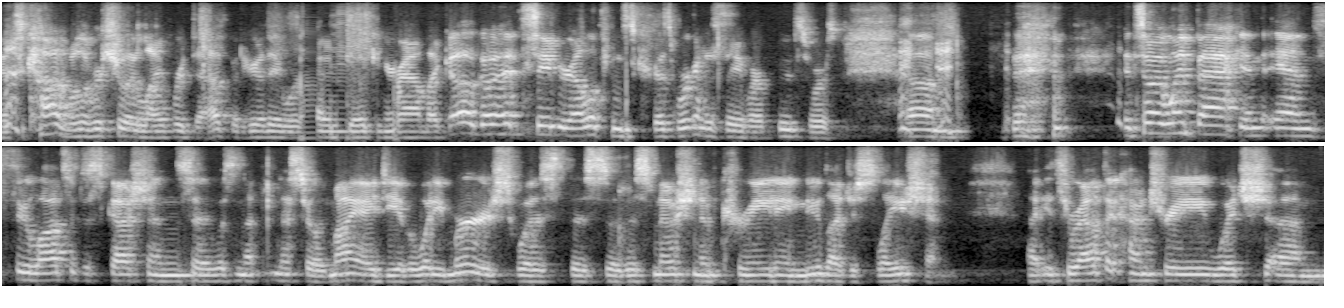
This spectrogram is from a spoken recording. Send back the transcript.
it's kind of virtually life or death. But here they were kind of joking around, like, "Oh, go ahead and save your elephants, Chris. We're going to save our food source." Um, and so I went back and, and through lots of discussions, it wasn't necessarily my idea, but what emerged was this uh, this notion of creating new legislation uh, throughout the country, which um,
